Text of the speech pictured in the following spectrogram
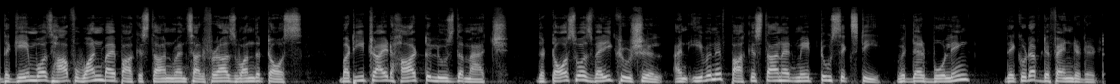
The game was half won by Pakistan when Sarfaraz won the toss, but he tried hard to lose the match. The toss was very crucial, and even if Pakistan had made 260 with their bowling, they could have defended it.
